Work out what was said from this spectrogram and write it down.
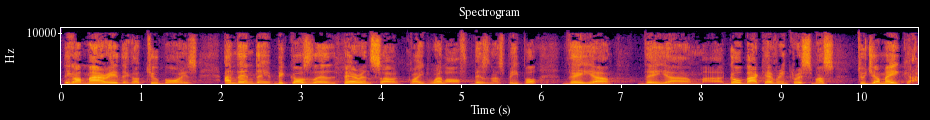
They got married, they got two boys, and then they, because the parents are quite well off business people, they, uh, they um, uh, go back every Christmas to Jamaica.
